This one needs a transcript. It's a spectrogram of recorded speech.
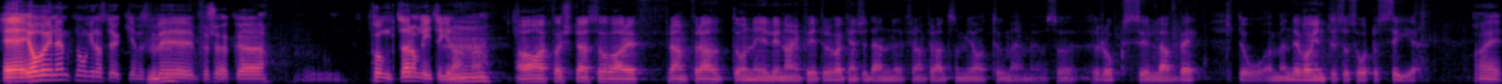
Eh, jag har ju nämnt några stycken. Ska mm. vi försöka punkta dem lite grann? Mm. Ja, första så var det framförallt då Neely Nine Feet och det var kanske den framförallt som jag tog med mig. Och så Roxy Lavec då, men det var ju inte så svårt att se. Nej,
